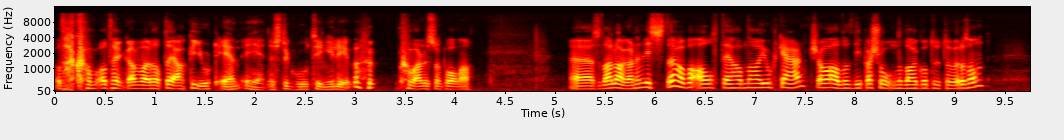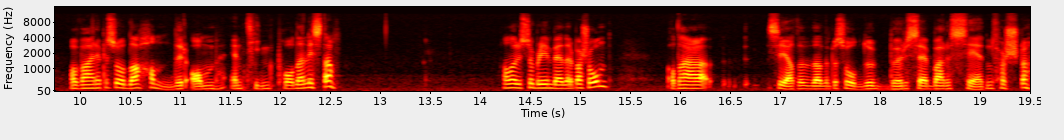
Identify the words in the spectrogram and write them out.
Og da kom, og tenker han bare at jeg har ikke gjort en eneste god ting i livet. kommer han liksom på nå. Eh, så da lager han en liste over alt det han har gjort gærent, og alle de personene det har gått utover og sånn. Og hver episode da handler om en ting på den lista. Han har lyst til å bli en bedre person, og da sier jeg at den episoden du bør se, bare se den første.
